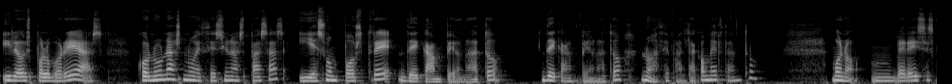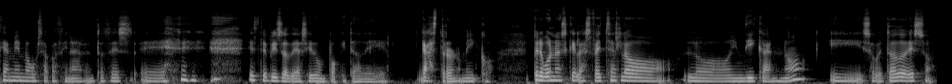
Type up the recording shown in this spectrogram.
Y lo espolvoreas con unas nueces y unas pasas y es un postre de campeonato. De campeonato. No hace falta comer tanto. Bueno, mm, veréis, es que a mí me gusta cocinar, entonces eh, este episodio ha sido un poquito de gastronómico. Pero bueno, es que las fechas lo, lo indican, ¿no? Y sobre todo eso,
